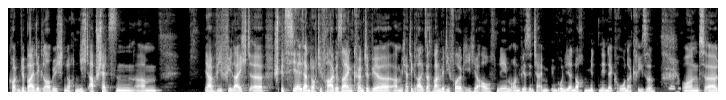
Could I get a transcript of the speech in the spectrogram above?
konnten wir beide, glaube ich, noch nicht abschätzen, ähm, ja, wie vielleicht äh, speziell dann doch die Frage sein könnte. Wir, ähm, ich hatte gerade gesagt, wann wir die Folge hier aufnehmen und wir sind ja im, im Grunde ja noch mitten in der Corona-Krise. Und äh,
